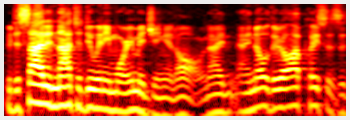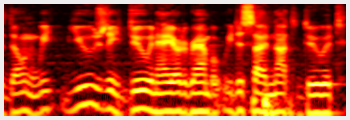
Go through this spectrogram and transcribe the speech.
we decided not to do any more imaging at all. And I, I know there are a lot of places that don't. We usually do an aortogram, but we decided not to do it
